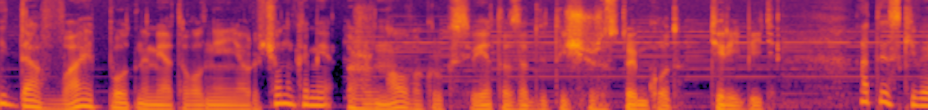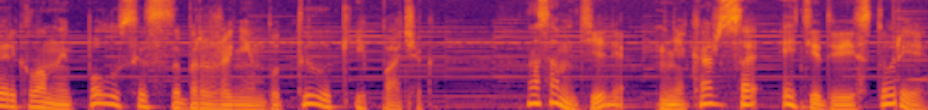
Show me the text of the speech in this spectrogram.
и давай потными от волнения ручонками журнал «Вокруг света» за 2006 год теребить, отыскивая рекламные полосы с изображением бутылок и пачек. На самом деле, мне кажется, эти две истории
